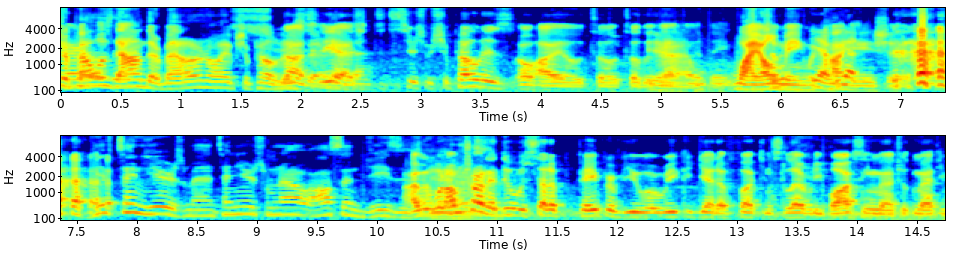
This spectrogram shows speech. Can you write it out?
Yeah. Chappelle was down there, but I don't know if Chappelle No, lives there. yeah, Ch- Ch- Chappelle is Ohio till till the Yeah, death, I think. Wyoming with yeah, Kanye got- and shit. Give ten years, man. Ten years from now, I'll send Jesus. I mean, what. I'm trying to do is set up a pay per view where we could get a fucking celebrity boxing match with Matthew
